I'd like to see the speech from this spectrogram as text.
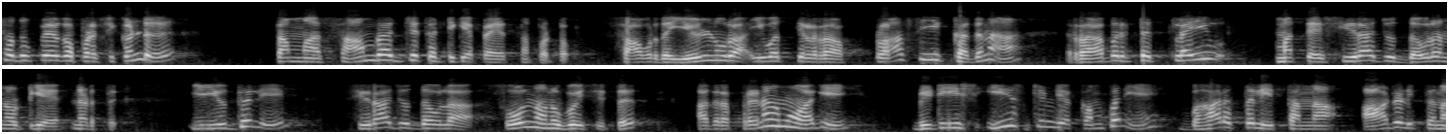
ಸದುಪಯೋಗ ಪಡಿಸಿಕೊಂಡು ತಮ್ಮ ಸಾಮ್ರಾಜ್ಯ ಕಟ್ಟಿಗೆ ಪ್ರಯತ್ನ ಪಟ್ಟು ಸಾವಿರದ ಏಳ್ನೂರ ಐವತ್ತೇಳರ ಪ್ಲಾಸಿ ಕದನ ರಾಬರ್ಟ್ ಕ್ಲೈವ್ ಮತ್ತೆ ಸಿರಾಜುದ್ದೌಲನೊಟ್ಟಿಗೆ ನಡೆತು. ಈ ಯುದ್ಧದಲ್ಲಿ ಸಿರಾಜುದ್ದೌಲಾ ಸೋಲ್ನ ಅನುಭವಿಸಿತ್ತು. ಅದರ ಪರಿಣಾಮವಾಗಿ ಬ್ರಿಟಿಷ್ ಈಸ್ಟ್ ಇಂಡಿಯಾ ಕಂಪನಿ ಭಾರತದಲ್ಲಿ ತನ್ನ ಆಡಳಿತನ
